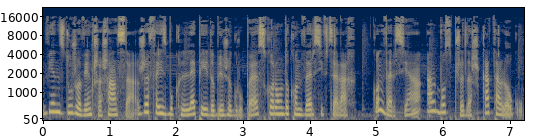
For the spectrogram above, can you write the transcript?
więc dużo większa szansa, że Facebook lepiej dobierze grupę, skoro do konwersji w celach konwersja albo sprzedaż katalogu.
